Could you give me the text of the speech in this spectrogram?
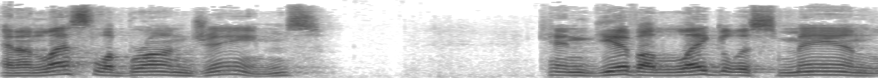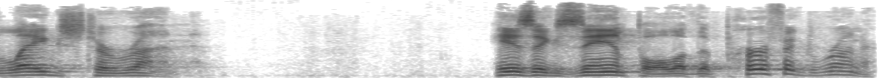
And unless LeBron James can give a legless man legs to run, his example of the perfect runner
